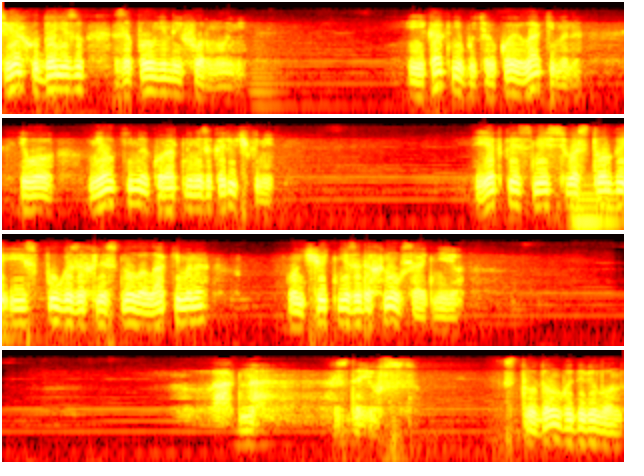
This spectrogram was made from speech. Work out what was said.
Сверху донизу заполненный формулами. И не как-нибудь рукой Лакимена, его мелкими аккуратными закорючками. Едкая смесь восторга и испуга захлестнула Лакимена, он чуть не задохнулся от нее. «Ладно, сдаюсь», — с трудом выдавил он.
